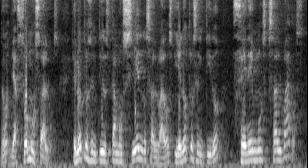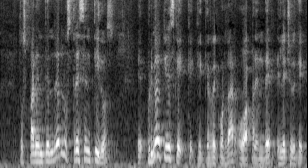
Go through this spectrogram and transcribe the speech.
¿no? Ya somos salvos. En otro sentido estamos siendo salvados y en otro sentido seremos salvados. Entonces, para entender los tres sentidos, eh, primero tienes que recordar o aprender el hecho de que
